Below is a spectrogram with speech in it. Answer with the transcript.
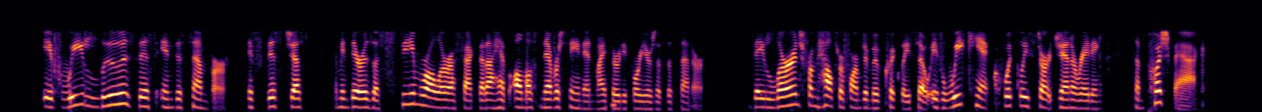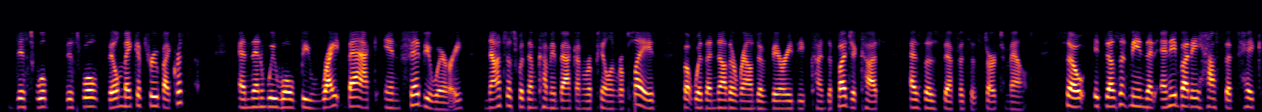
If we lose this in December, if this just I mean, there is a steamroller effect that I have almost never seen in my 34 years at the center. They learned from health reform to move quickly. So if we can't quickly start generating some pushback, this will this will they'll make it through by Christmas. And then we will be right back in February, not just with them coming back on repeal and replace, but with another round of very deep kinds of budget cuts as those deficits start to mount. So it doesn't mean that anybody has to take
